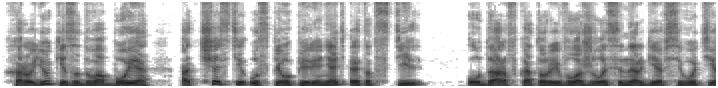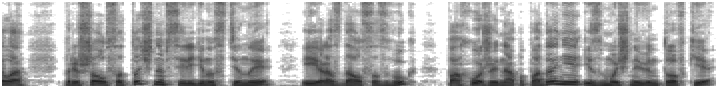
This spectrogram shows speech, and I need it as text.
Харуюки за два боя отчасти успел перенять этот стиль. Удар, в который вложилась энергия всего тела, пришелся точно в середину стены, и раздался звук, похожий на попадание из мощной винтовки.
